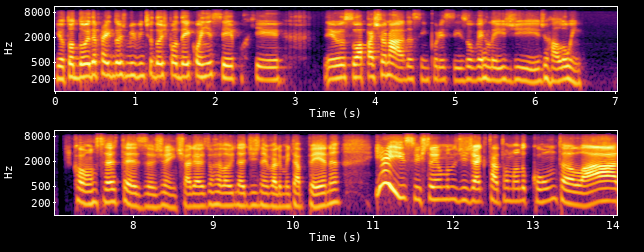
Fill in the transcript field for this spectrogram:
E eu tô doida para em 2022 poder conhecer, porque eu sou apaixonada assim por esses overlays de, de Halloween. Com certeza, gente. Aliás, o Halloween da Disney vale muito a pena. E é isso, o Estranho Mundo de Jack tá tomando conta lá,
